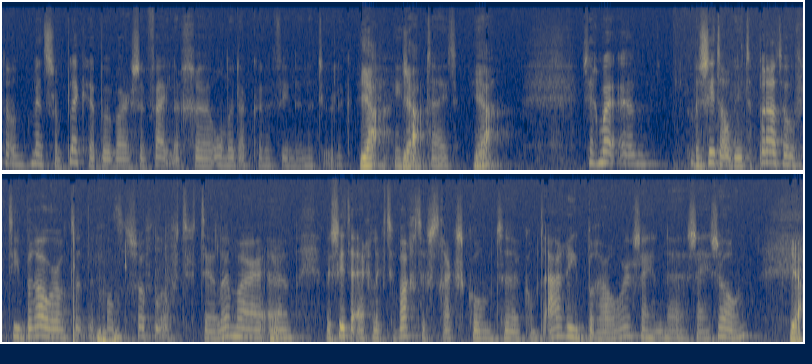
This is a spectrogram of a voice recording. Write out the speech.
Dat mensen een plek hebben waar ze veilig uh, onderdak kunnen vinden natuurlijk. Ja, in zo'n ja, tijd. Ja. Zeg maar, um, we zitten alweer te praten over Tiep Brouwer, want er valt zoveel over te vertellen. Maar um, we zitten eigenlijk te wachten. Straks komt, uh, komt Arie Brouwer, zijn, uh, zijn zoon. Ja.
